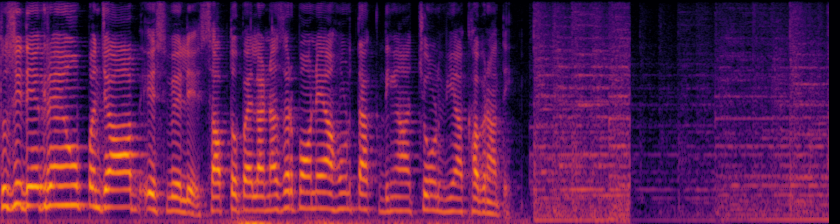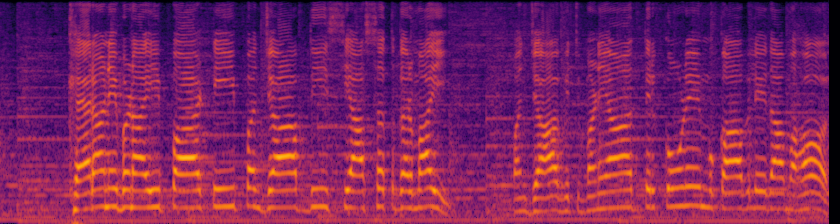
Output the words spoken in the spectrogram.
ਤੁਸੀਂ ਦੇਖ ਰਹੇ ਹੋ ਪੰਜਾਬ ਇਸ ਵੇਲੇ। ਸਭ ਤੋਂ ਪਹਿਲਾਂ ਨਜ਼ਰ ਪਾਉਂਦੇ ਹਾਂ ਹੁਣ ਤੱਕ ਦੀਆਂ ਚੋਣਵੀਆਂ ਖਬਰਾਂ ਤੇ। ਖੈਰਾ ਨੇ ਬਣਾਈ ਪਾਰਟੀ, ਪੰਜਾਬ ਦੀ ਸਿਆਸਤ ਗਰਮਾਈ। ਪੰਜਾਬ ਵਿੱਚ ਬਣਿਆ ਤਿਰਕੋਣੇ ਮੁਕਾਬਲੇ ਦਾ ਮਾਹੌਲ।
